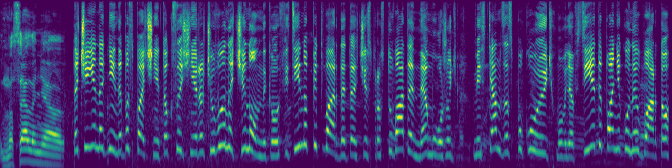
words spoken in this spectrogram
населення, Та чи є на дні небезпечні токсичні речовини, чиновники офіційно підтвердити чи спростувати не можуть. Містян заспокоюють, мовляв, сіяти паніку не варто.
